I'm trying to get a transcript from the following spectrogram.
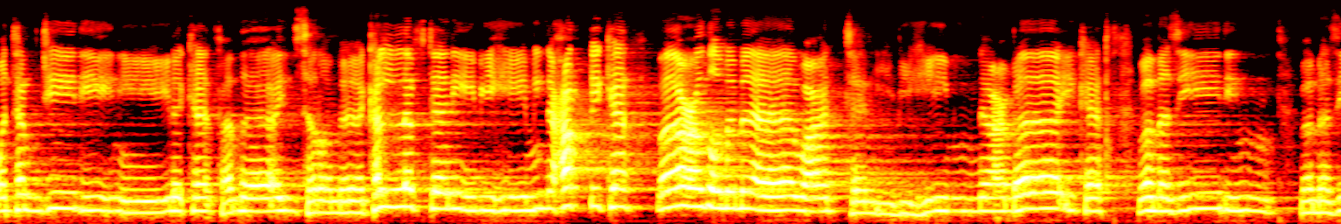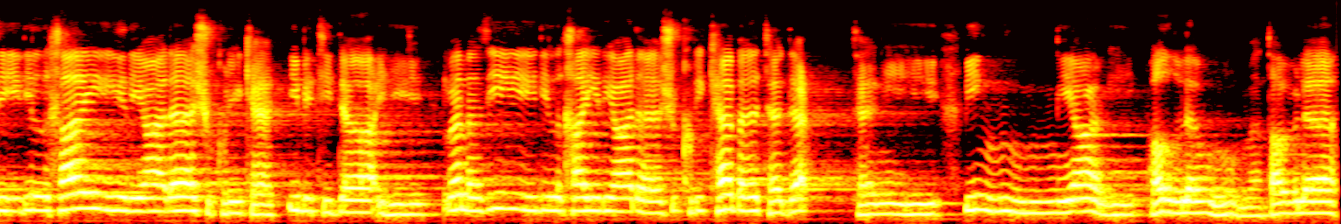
وتمجيديني لك فما أيسر ما كلفتني به من حقك وأعظم ما وعدتني به من نعمائك ومزيد ومزيد الخير على شكرك ابتدائي ومزيد الخير على شكرك ابتدأ أمرتني بالنعم فضلا وطولا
